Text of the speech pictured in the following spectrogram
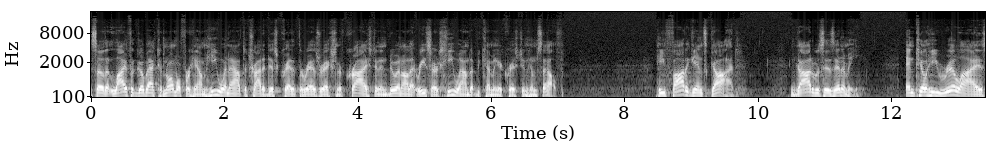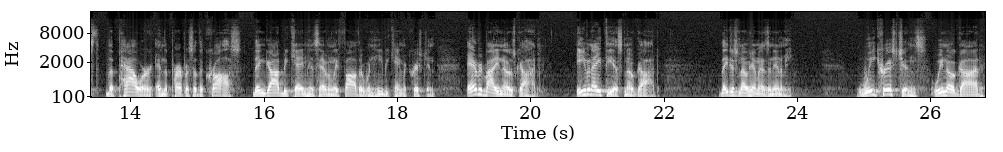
so that life would go back to normal for him, he went out to try to discredit the resurrection of Christ. And in doing all that research, he wound up becoming a Christian himself. He fought against God. God was his enemy until he realized the power and the purpose of the cross. Then God became his heavenly father when he became a Christian. Everybody knows God, even atheists know God. They just know him as an enemy. We Christians, we know God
